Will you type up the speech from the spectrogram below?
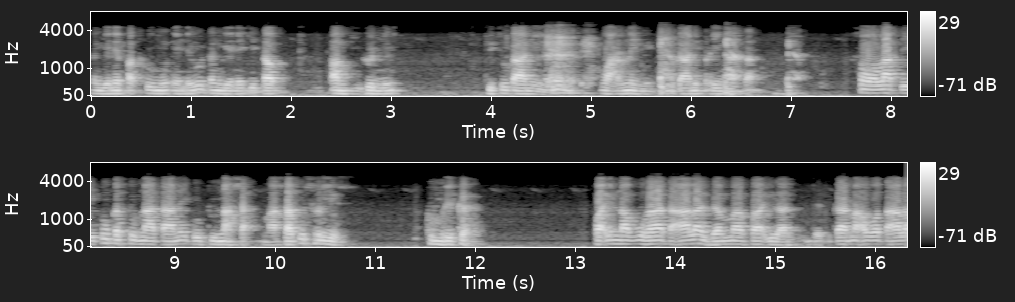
tenggene fathumu ini tenggene kitab ambihun ini disukani warning disukani peringatan sholat itu kesunatannya kudu nasat. Nasat itu serius. Gumrega. Fa inna wuha ta'ala gamma fa'ilah. Jadi karena Allah Ta'ala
